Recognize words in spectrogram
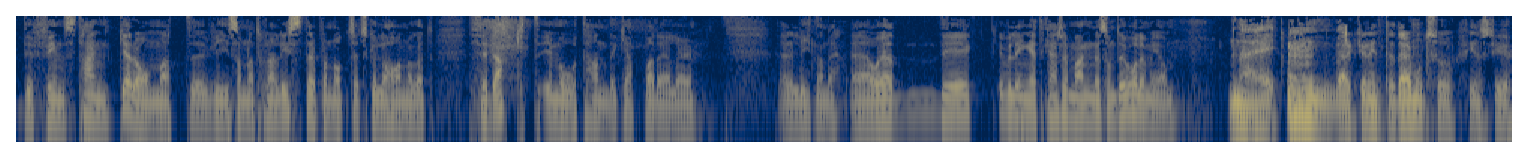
det finns tankar om att vi som nationalister på något sätt skulle ha något förakt emot handikappade eller, eller liknande. Uh, och jag, det är väl inget kanske Magnus som du håller med om? Nej, verkligen inte. Däremot så finns det ju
